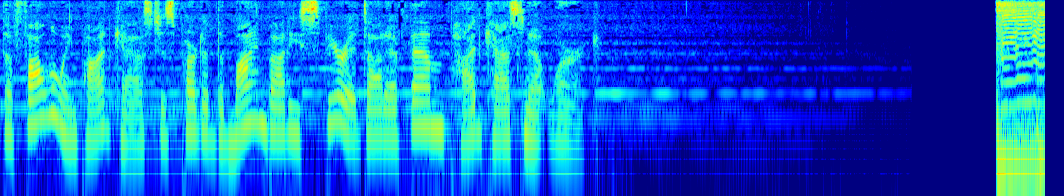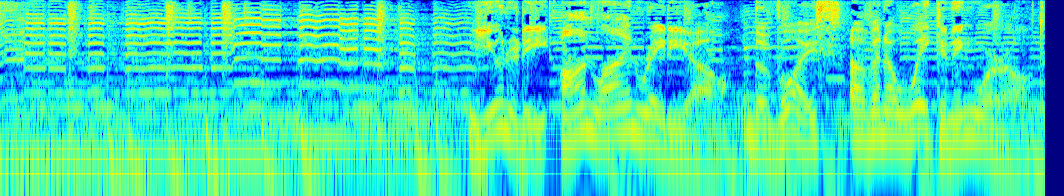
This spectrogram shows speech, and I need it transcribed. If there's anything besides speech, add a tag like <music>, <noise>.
The following podcast is part of the MindBodySpirit.fm podcast network. Unity Online Radio, the voice of an awakening world.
